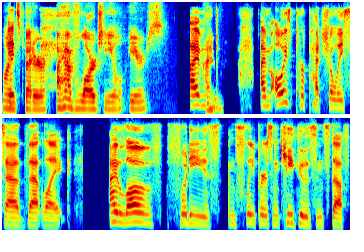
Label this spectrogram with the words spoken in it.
mine's better. I have large eel ears. I'm I I'm always perpetually sad that like I love footies and sleepers and kigus and stuff,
